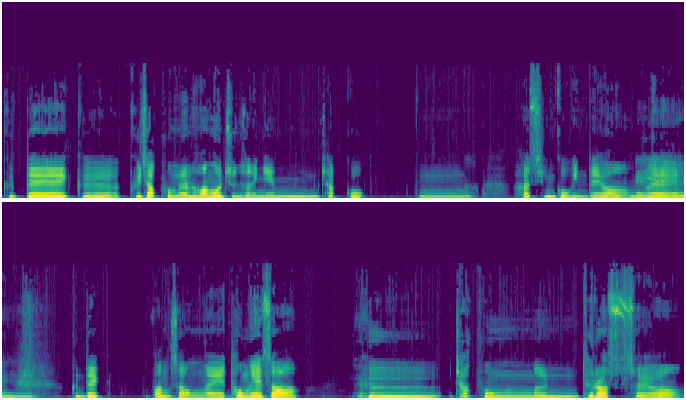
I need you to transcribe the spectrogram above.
그때 그, 그 작품은 황원춘 선생님 작곡 음, 하신 곡인데요. 네. 근데 방송에 통해서 네. 그 작품은 들었어요.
